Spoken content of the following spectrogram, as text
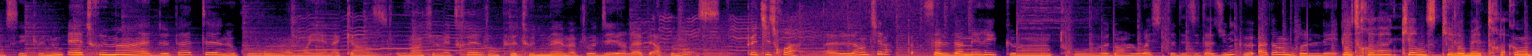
on sait que nous, êtres humains à deux pattes, nous courons en moyenne à 15 ou 20 km h on peut tout de même applaudir la performance. Petit 3, l'antilope. Celle d'Amérique que l'on trouve dans l'ouest des États-Unis peut atteindre les 95 km. Quant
